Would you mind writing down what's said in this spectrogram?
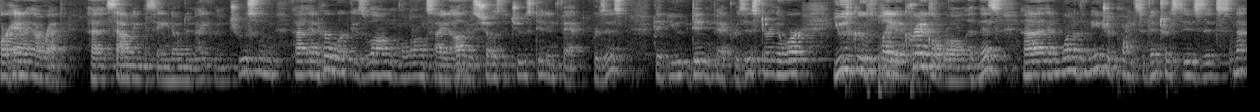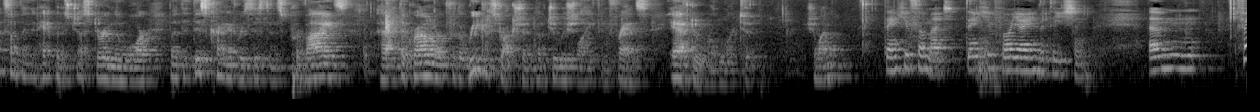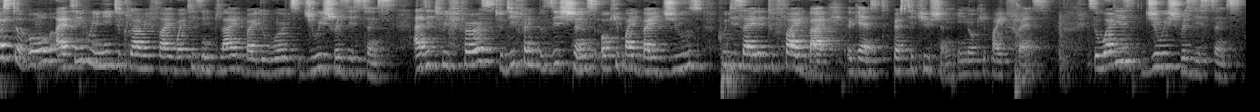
or Hannah Arendt. Uh, sounding the same note in Eichmann in Jerusalem, uh, and her work is long alongside others shows that Jews did in fact resist, that you did in fact resist during the war. Youth groups played a critical role in this, uh, and one of the major points of interest is it's not something that happens just during the war, but that this kind of resistance provides uh, the groundwork for the reconstruction of Jewish life in France after World War II. Johanna? Thank you so much. Thank you for your invitation. Um, first of all, I think we need to clarify what is implied by the words Jewish resistance, as it refers to different positions occupied by Jews who decided to fight back against persecution in occupied France. So, what is Jewish resistance?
